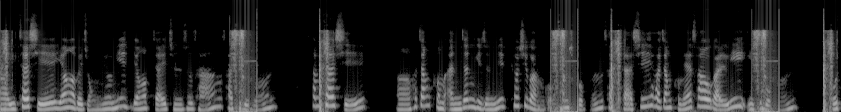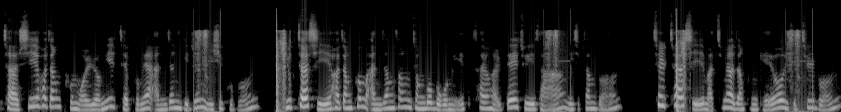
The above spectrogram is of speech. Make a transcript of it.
어, 2차 시 영업의 종류 및 영업자의 준수사항 42분, 3차 시 어, 화장품 안전기준 및 표시광고 35분, 4차 시 화장품의 사후관리 25분, 5차 시 화장품 원료 및 제품의 안전기준 29분, 6차 시 화장품 안정성 정보 보고 및 사용할 때 주의사항 23분, 7차 시 맞춤의 화장품 개요 27분,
